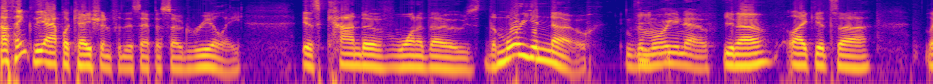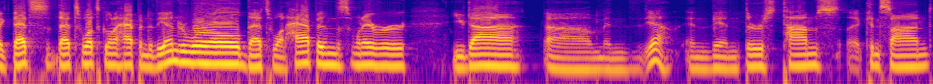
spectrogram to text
I think the application for this episode really is kind of one of those. The more you know, the more you know. you know? Like it's uh like that's that's what's going to happen to the underworld. That's what happens whenever you die. Um and yeah. And then there's times uh, consigned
